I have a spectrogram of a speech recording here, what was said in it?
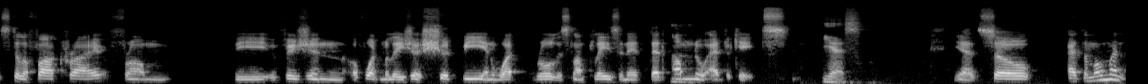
still a far cry from the vision of what Malaysia should be and what role Islam plays in it that UMNO advocates. Yes. Yeah, so at the moment,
